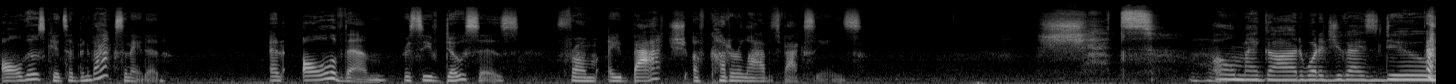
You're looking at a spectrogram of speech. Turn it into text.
all those kids had been vaccinated. And all of them received doses from a batch of Cutter Labs vaccines. Shit. Mm-hmm. Oh my god, what did you guys do?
